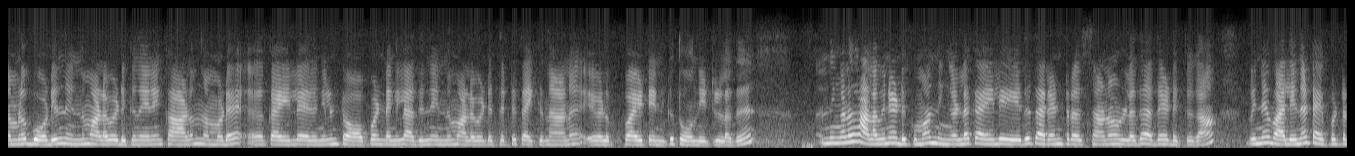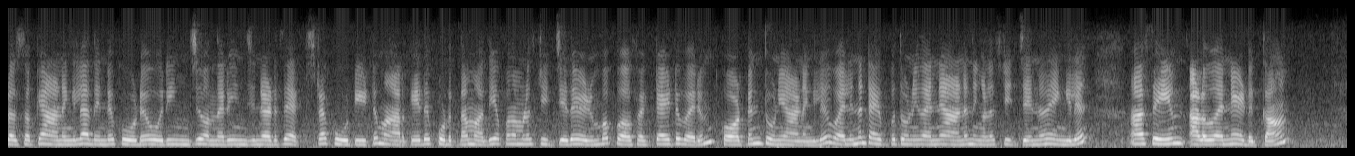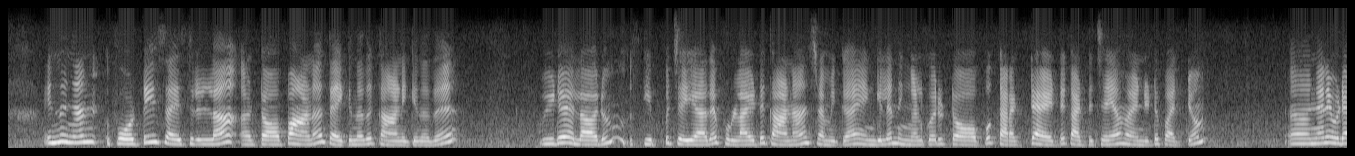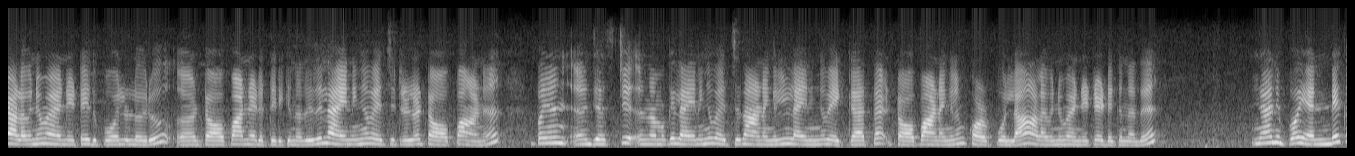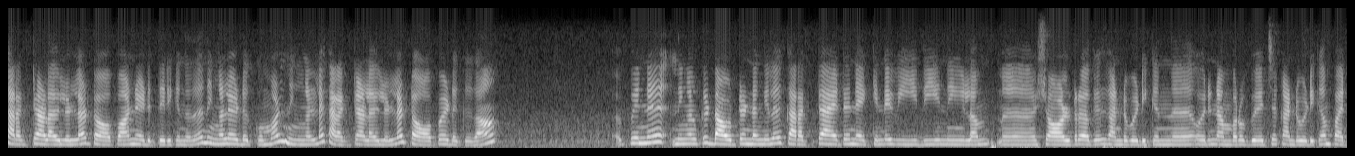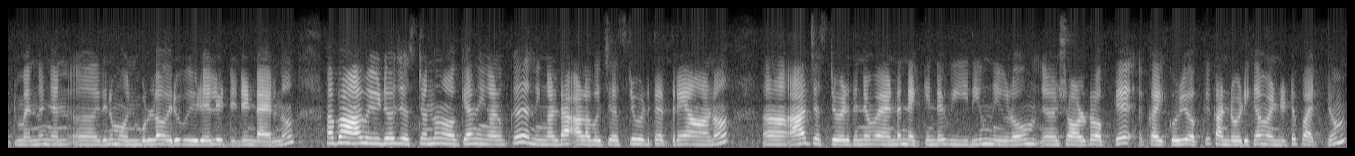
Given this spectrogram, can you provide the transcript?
നമ്മൾ ബോഡിയിൽ നിന്നും അളവെടുക്കുന്നതിനേക്കാളും നമ്മുടെ കയ്യിൽ ഏതെങ്കിലും ടോപ്പ് ഉണ്ടെങ്കിൽ അതിൽ നിന്നും അളവെടുത്തിട്ട് തയ്ക്കുന്നതാണ് എളുപ്പമായിട്ട് എനിക്ക് തോന്നിയിട്ടുള്ളത്. നിങ്ങൾ അളവിനെടുക്കുമ്പോൾ നിങ്ങളുടെ കയ്യിൽ ഏത് തരം ഡ്രസ്സാണോ ഉള്ളത് അത് എടുക്കുക. പിന്നെ വലിയ ടൈപ്പ് ഡ്രസ്സൊക്കെ ആണെങ്കിൽ അതിന്റെ കൂടെ ഒരു ഇഞ്ച് ഒന്നര ഇഞ്ചിന്റെ അടുത്ത് എക്സ്ട്രാ കൂട്ടിയിട്ട് മാർക്ക് ചെയ്ത് കൊടുത്താൽ മതി. അപ്പോൾ നമ്മൾ സ്റ്റിച്ച് ചെയ്ത് കഴിയുമ്പോൾ പെർഫെക്റ്റ് ആയിട്ട് വരും. കോട്ടൺ തുണിയാണെങ്കിൽ വലിയ ടൈപ്പ് തുണി തന്നെയാണ് നിങ്ങൾ സ്റ്റിച്ച് ചെയ്യുന്നതെങ്കിൽ സെയിം അളവ് തന്നെ എടുക്കാം. ഇന്ന് ഞാൻ ഫോർട്ടി സൈസിലുള്ള ടോപ്പാണ് തയ്ക്കുന്നത് കാണിക്കുന്നത്. വീഡിയോ എല്ലാവരും സ്കിപ്പ് ചെയ്യാതെ ഫുള്ളായിട്ട് കാണാൻ ശ്രമിക്കുക. എങ്കിൽ നിങ്ങൾക്കൊരു ടോപ്പ് കറക്റ്റായിട്ട് കട്ട് ചെയ്യാൻ വേണ്ടിയിട്ട് പറ്റും. ഞാനിവിടെ അളവിന് വേണ്ടിയിട്ട് ഇതുപോലുള്ളൊരു ടോപ്പാണ് എടുത്തിരിക്കുന്നത്. ഇത് ലൈനിങ് വെച്ചിട്ടുള്ള ടോപ്പാണ് അപ്പോൾ ഞാൻ ജസ്റ്റ് നമുക്ക് ലൈനിങ് വെച്ചതാണെങ്കിലും ലൈനിങ് വെക്കാത്ത ടോപ്പാണെങ്കിലും കുഴപ്പമില്ല. അളവിന് വേണ്ടിയിട്ട് എടുക്കുന്നത്. ഞാനിപ്പോൾ എന്റെ കറക്റ്റ് അളവിലുള്ള ടോപ്പാണ് എടുത്തിരിക്കുന്നത്. നിങ്ങൾ എടുക്കുമ്പോൾ നിങ്ങളുടെ കറക്റ്റ് അളവിലുള്ള ടോപ്പ് എടുക്കുക. പിന്നെ നിങ്ങൾക്ക് ഡൗട്ട് ഉണ്ടെങ്കിൽ കറക്റ്റായിട്ട് നെക്കിന്റെ വീതി നീളം ഷോൾഡർ ഒക്കെ കണ്ടുപിടിക്കുന്ന ഒരു നമ്പർ ഉപയോഗിച്ച് കണ്ടുപിടിക്കാൻ പറ്റുമെന്ന് ഞാൻ ഇതിന് മുൻപുള്ള ഒരു വീഡിയോയിൽ ഇട്ടിട്ടുണ്ടായിരുന്നു. അപ്പോൾ ആ വീഡിയോ ജസ്റ്റ് ഒന്ന് നോക്കിയാൽ നിങ്ങൾക്ക് നിങ്ങളുടെ അളവ് ചെസ്റ്റ് വിടുത്ത് എത്രയാണോ ആ ചെസ്റ്റ് വിടുത്തിന് വേണ്ട നെക്കിന്റെ വീതിയും നീളവും ഷോൾഡറും ഒക്കെ കൈക്കുഴിയും ഒക്കെ കണ്ടുപിടിക്കാൻ വേണ്ടിയിട്ട് പറ്റും.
